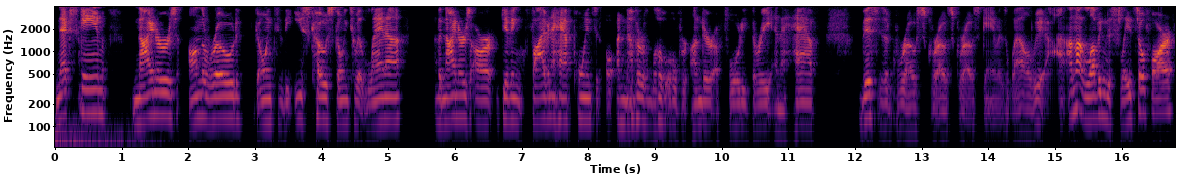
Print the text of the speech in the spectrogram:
Next game, Niners on the road, going to the East Coast, going to Atlanta The Niners are giving five and a half points, another low over under of 43 and a half. This is a gross, gross, gross game as well. We, I'm not loving the slate so far.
